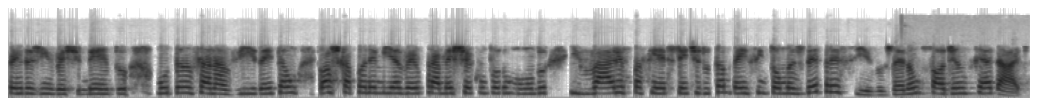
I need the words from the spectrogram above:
perdas de investimento, mudança na vida. Então, eu acho que a pandemia veio para mexer com todo mundo e vários pacientes têm tido também também sintomas depressivos, né, não só de ansiedade.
